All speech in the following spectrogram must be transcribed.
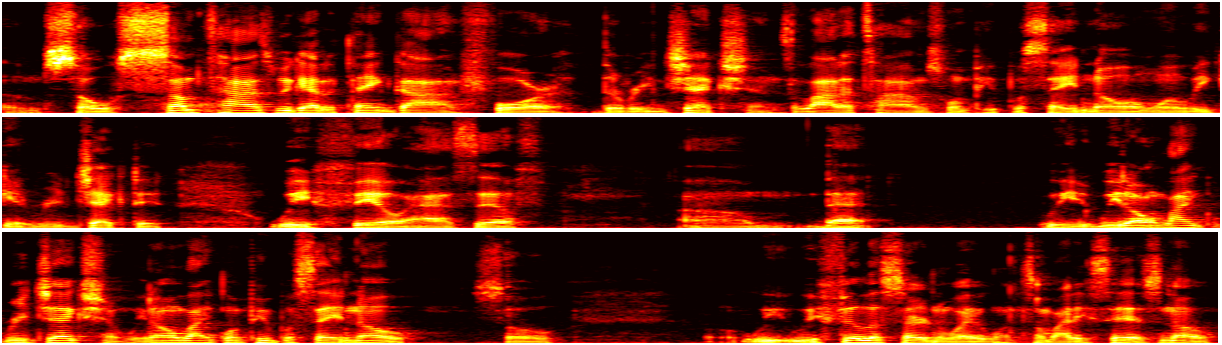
Um, so sometimes we got to thank God for the rejections. A lot of times when people say no and when we get rejected, we feel as if um, that we we don't like rejection. We don't like when people say no. So we we feel a certain way when somebody says no.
